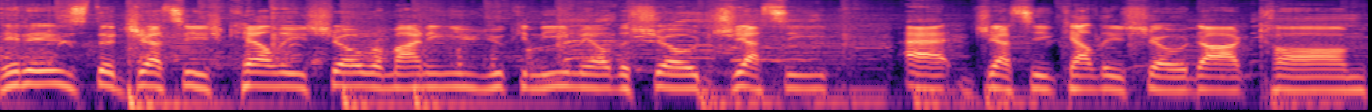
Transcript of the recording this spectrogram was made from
It is the Jesse Kelly Show, reminding you you can email the show jesse at jessekellyshow.com.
